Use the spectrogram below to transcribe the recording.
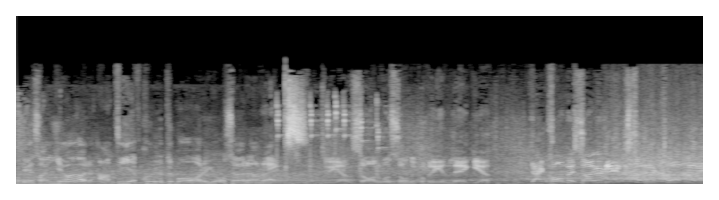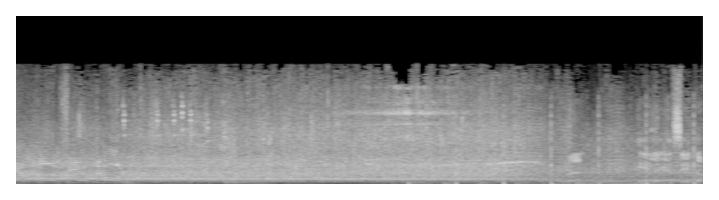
Och det som gör att IFK Göteborg och Sören Rex Trean Salomonsson, det kommer inlägget. Där kommer Sören Rex och där kommer 1-0 för Göteborg! Men inlägget sitter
